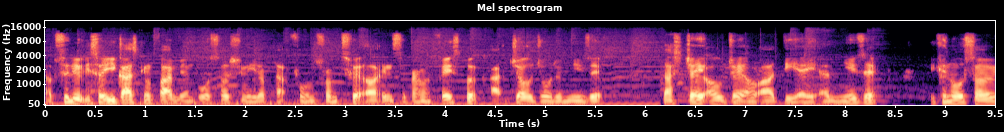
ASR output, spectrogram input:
Absolutely. So you guys can find me on all social media platforms from Twitter, Instagram, and Facebook at Jo Jordan Music. That's J O J O R D A N Music. You can also,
